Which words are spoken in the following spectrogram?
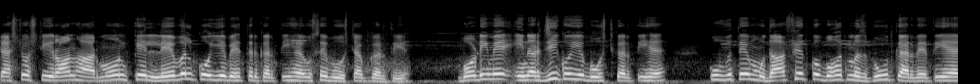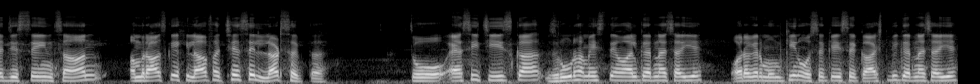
टेस्टोस्टेरॉन हार्मोन के लेवल को ये बेहतर करती है, उसे बूस्टअप करती है। बॉडी में एनर्जी को ये बूस्ट करती है। कुत मुदाफ़त को बहुत मज़बूत कर देती है, जिससे इंसान अमराज के ख़िलाफ़ अच्छे से लड़ सकता है। तो ऐसी चीज़ का ज़रूर हमें इस्तेमाल करना चाहिए, और अगर मुमकिन हो सके इसे काश्त भी करना चाहिए।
